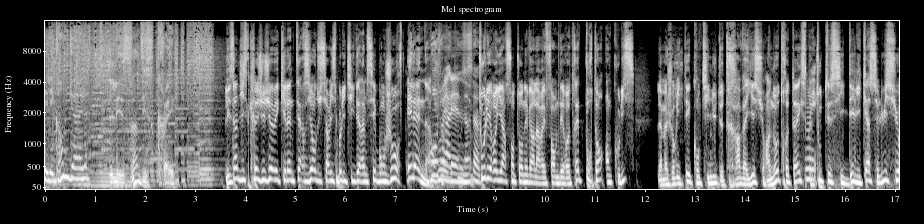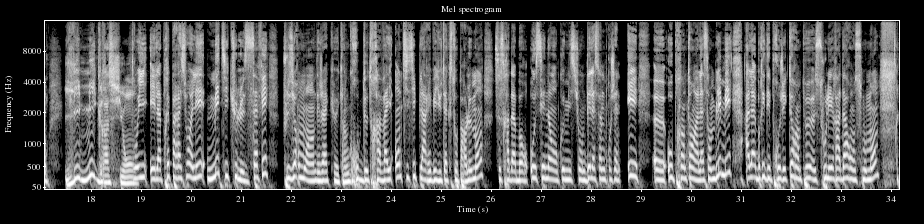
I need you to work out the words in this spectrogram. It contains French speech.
Les grandes gueules. Les indiscrets. Les indiscrets GG avec Hélène Terzian du service politique d'RMC. Bonjour Hélène. Bonjour Hélène. Tous les regards sont tournés vers la réforme des retraites. Pourtant, en coulisses, la majorité continue de travailler sur un autre texte Oui. tout aussi délicat, celui sur l'immigration. Oui, et la préparation, elle est méticuleuse. Ça fait plusieurs mois hein, déjà qu'un groupe de travail anticipe l'arrivée du texte au Parlement. Ce sera d'abord au Sénat en commission dès la semaine prochaine et euh, au printemps à l'Assemblée, mais à l'abri des projecteurs un peu euh, sous les radars en ce moment.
